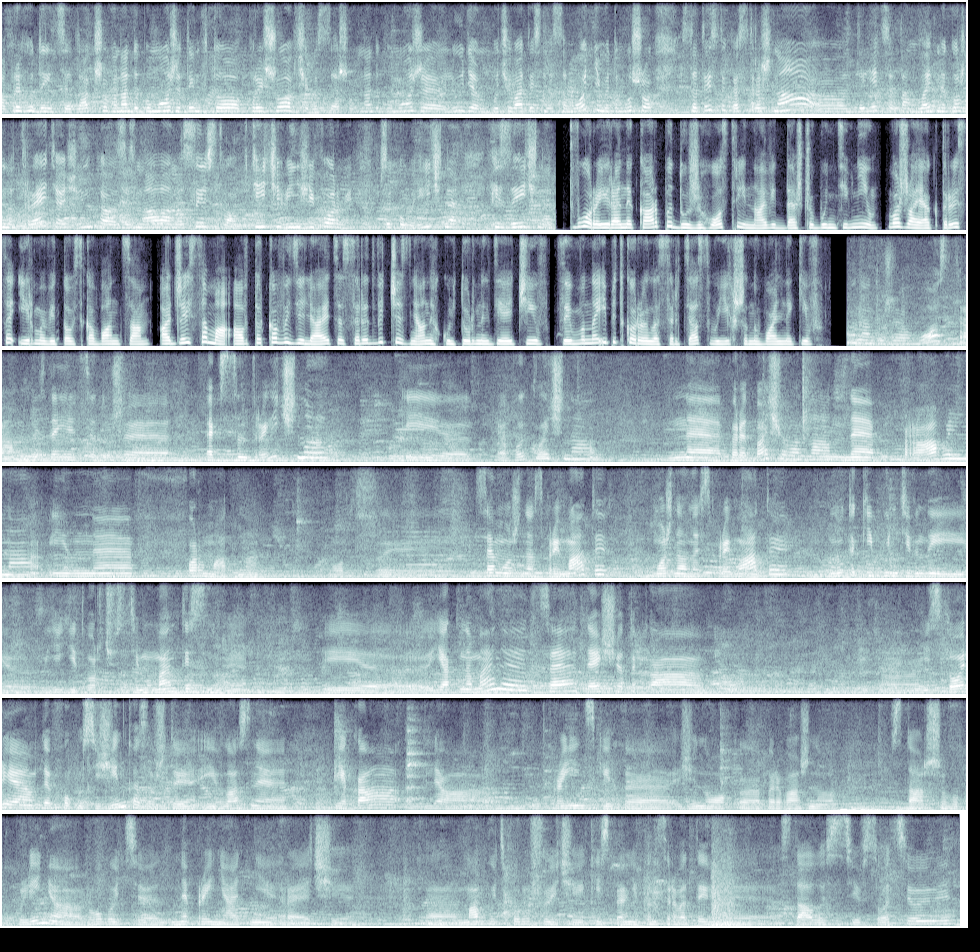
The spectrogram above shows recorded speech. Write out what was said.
пригодиться, так що вона допоможе тим, хто пройшов через це, що вона допоможе людям почуватись не самотніми, тому що статистика страшна. Здається, там ледь не кожна третя жінка зазнала насильства в тій чи в іншій формі психологічне, фізичне. Твори Ірени Карпи дуже гострі і навіть дещо бунтівні, вважає актриса Ірма Вітовська-Ванца. Адже й сама авторка виділяється серед вітчизняних культурних діячів. Цим вона і підкорила серця своїх шанувальників. Вона дуже гостра, мені здається, дуже ексцентрична і виклична, непередбачувана, неправильна і неформатна. От, е, це можна сприймати, можна не сприймати. Ну, такий бунтівний в її творчості момент існує. І, е, як на мене, це дещо така е, історія, де в фокусі жінка завжди, і власне, яка для українських е, жінок, переважно старшого покоління, робить неприйнятні речі, мабуть, порушуючи якісь певні консервативні сталості в соціумі.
